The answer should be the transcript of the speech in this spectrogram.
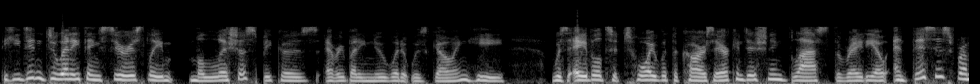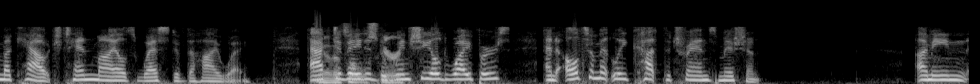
he didn't do anything seriously malicious because everybody knew what it was going. He was able to toy with the car's air conditioning, blast the radio, and this is from a couch 10 miles west of the highway. Activated yeah, the windshield wipers and ultimately cut the transmission. I mean,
